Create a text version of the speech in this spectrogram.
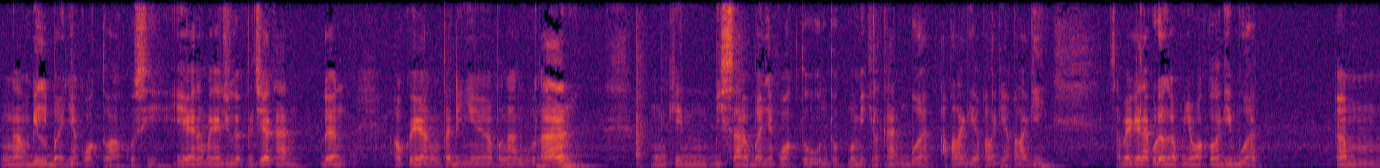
ngambil banyak waktu aku sih. Ya namanya juga kerja kan. Dan aku yang tadinya pengangguran mungkin bisa banyak waktu untuk memikirkan buat apalagi apalagi apalagi. Sampai akhirnya aku udah nggak punya waktu lagi buat um,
